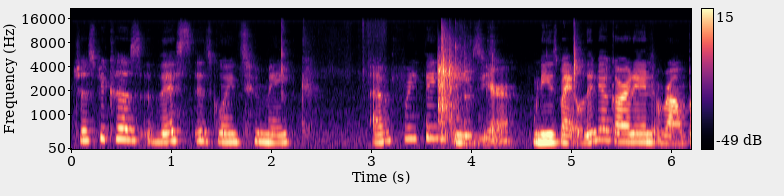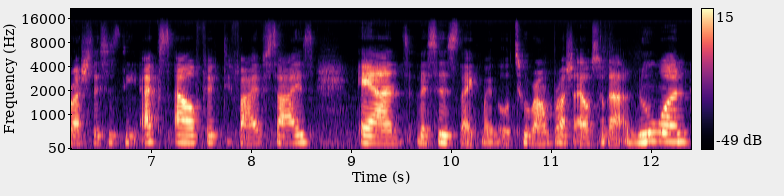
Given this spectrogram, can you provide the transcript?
Just because this is going to make everything easier. I'm going to use my Olivia Garden round brush. This is the XL55 size and this is like my go-to round brush. I also got a new one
